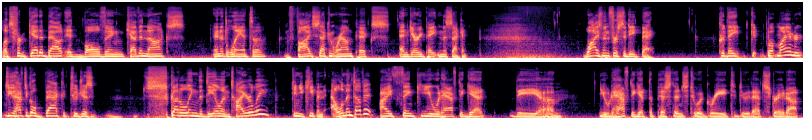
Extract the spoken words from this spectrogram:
Let's forget about involving Kevin Knox in Atlanta and five second round picks and Gary Payton II. Wiseman for Saddiq Bey. Could they? But my under. Do you have to go back to just scuttling the deal entirely? Can you keep an element of it? I think you would have to get the. Um, you would have to get the Pistons to agree to do that straight up.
